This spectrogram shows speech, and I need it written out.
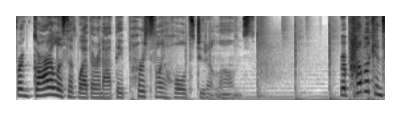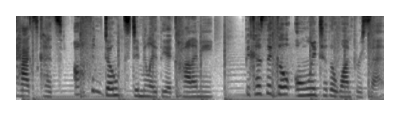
regardless of whether or not they personally hold student loans. Republican tax cuts often don't stimulate the economy because they go only to the 1%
